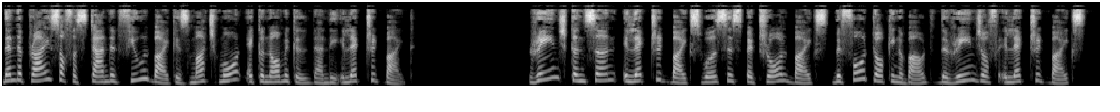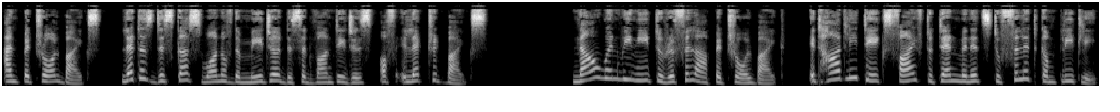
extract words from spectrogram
then the price of a standard fuel bike is much more economical than the electric bike. Range concern electric bikes versus petrol bikes before talking about the range of electric bikes and petrol bikes. Let us discuss one of the major disadvantages of electric bikes. Now when we need to refill our petrol bike, it hardly takes 5 to 10 minutes to fill it completely,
